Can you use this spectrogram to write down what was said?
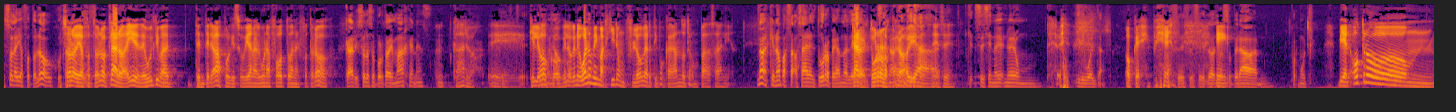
solo había Fotolog, justamente. Solo había Fotolog. Claro, ahí de última te enterabas porque subían alguna foto en el Fotolog. Claro, y solo soportaba imágenes. Eh, Claro, eh, Este, qué loco, loco. qué loco. Igual no me imagino un flogger tipo cagando trompadas a alguien. No, es que no pasaba, o sea, era el turro pegándole. Claro, el turro o sea, los no, cagaba, no. Sí, sí. que- sí, sí, no, no era un ida y vuelta. Ok, bien. Sí, sí, sí, lo, lo Eh, superaban por mucho. Bien, otro, mm,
